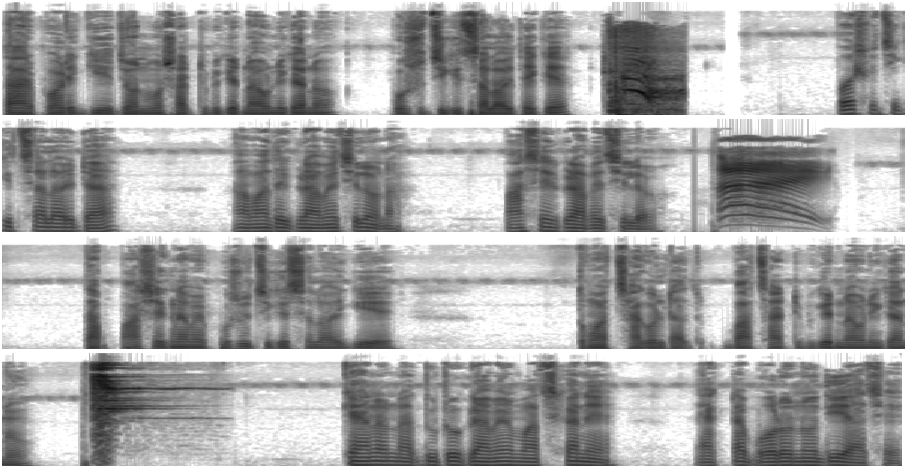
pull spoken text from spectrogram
তারপরে গিয়ে জন্ম সার্টিফিকেট নাওনি কেন? পশু চিকিৎসালয় থেকে? পশু চিকিৎসালয়টা আমাদের গ্রামে ছিল না পাশের গ্রামে ছিল। তা পাশের গ্রামে পশু চিকিৎসালয় গিয়ে তোমার ছাগলটা বার্থ সার্টিফিকেট নাওনি কেন? কেননা দুটো গ্রামের মাঝখানে একটা বড় নদী আছে।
